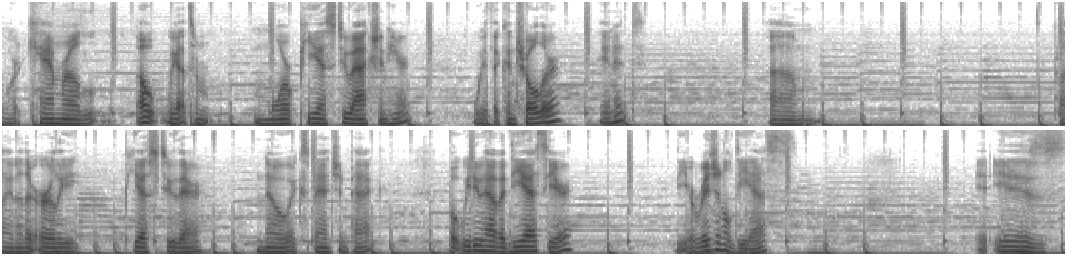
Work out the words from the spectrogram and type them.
more camera. Oh, we got some more PS2 action here with a controller in it. Um, Probably another early PS2 there. No expansion pack. But we do have a DS here. The original DS. It is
